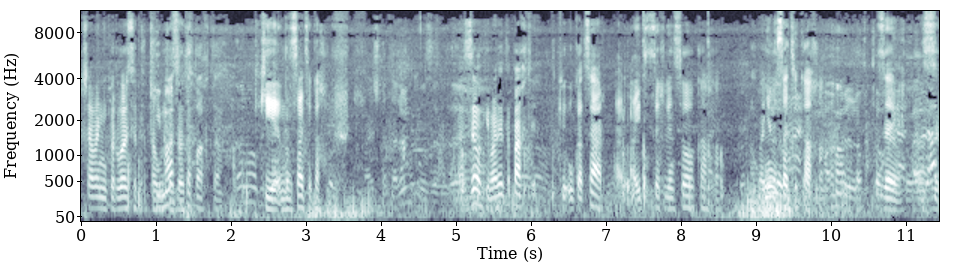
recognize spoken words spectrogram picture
עכשיו אני כבר לא אעשה את הטעות כמעט הזאת. התהפכת. כי נסעתי ככה. יש. אז זהו, כמעט התהפכתי. כי הוא קצר, הייתי צריך לנסוע ככה. ואני נסעתי ככה. זהו, אז...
